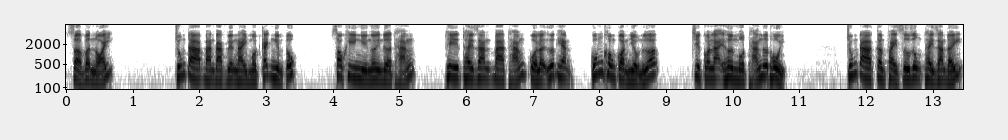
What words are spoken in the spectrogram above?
Sở Vân nói, chúng ta bàn bạc việc này một cách nghiêm túc. Sau khi nghỉ ngơi nửa tháng, thì thời gian 3 tháng của lợi ước hẹn cũng không còn nhiều nữa, chỉ còn lại hơn một tháng nữa thôi. Chúng ta cần phải sử dụng thời gian đấy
